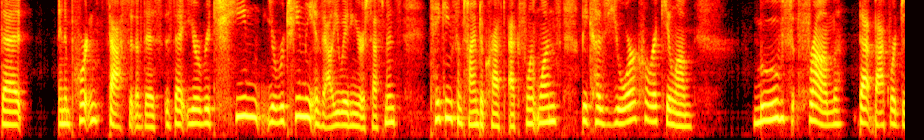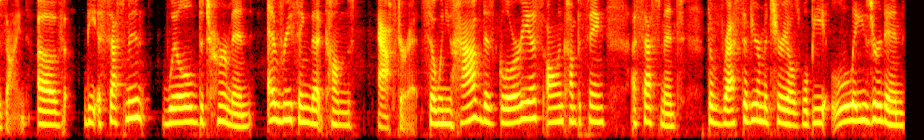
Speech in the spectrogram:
that an important facet of this is that you're routine you're routinely evaluating your assessments, taking some time to craft excellent ones because your curriculum moves from that backward design of the assessment will determine everything that comes after it. So when you have this glorious all-encompassing assessment, the rest of your materials will be lasered in,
